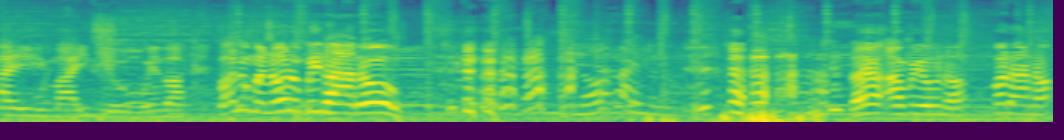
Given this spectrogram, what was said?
အဲ့ဒီမာကြီးစီကိုဝင်သွားဘာလို့မနှောလို့ပေးထားတော့လောဆိုင်မလို့လာရောက်အားပေးဦးနော်မှတ်တာနော်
